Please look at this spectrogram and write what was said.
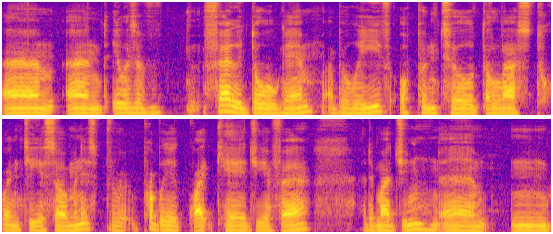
Um, and it was a fairly dull game, I believe, up until the last 20 or so minutes. Probably a quite cagey affair, I'd imagine. Um,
